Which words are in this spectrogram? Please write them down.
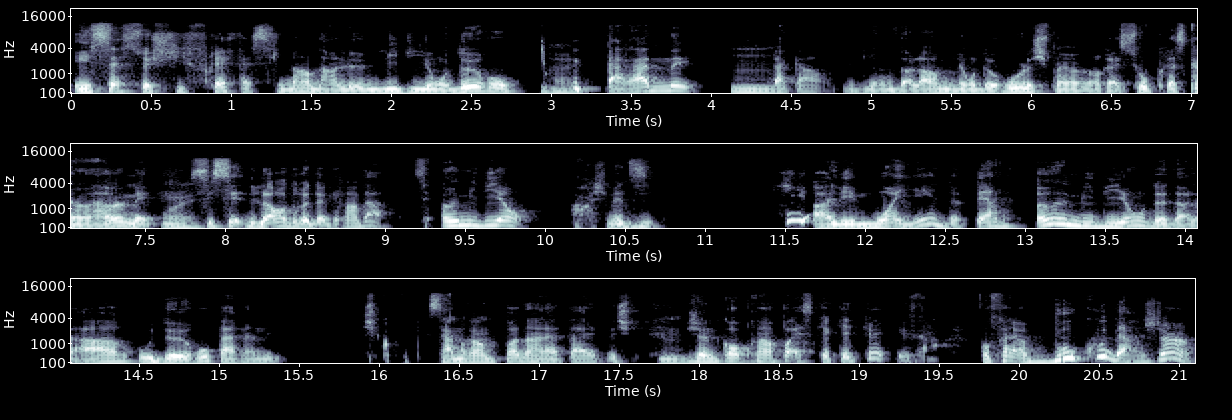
Et ça se chiffrait facilement dans le million d'euros par année. Hmm. D'accord, million de dollars, million d'euros, je fais un ratio presque un à un, mais c'est l'ordre de grandeur. C'est un million. Alors, je me dis, qui a les moyens de perdre un million de dollars ou d'euros par année? ça ne me rentre pas dans la tête. Hmm. Je, ne comprends pas. Est-ce que quelqu'un. Il faut faire beaucoup d'argent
